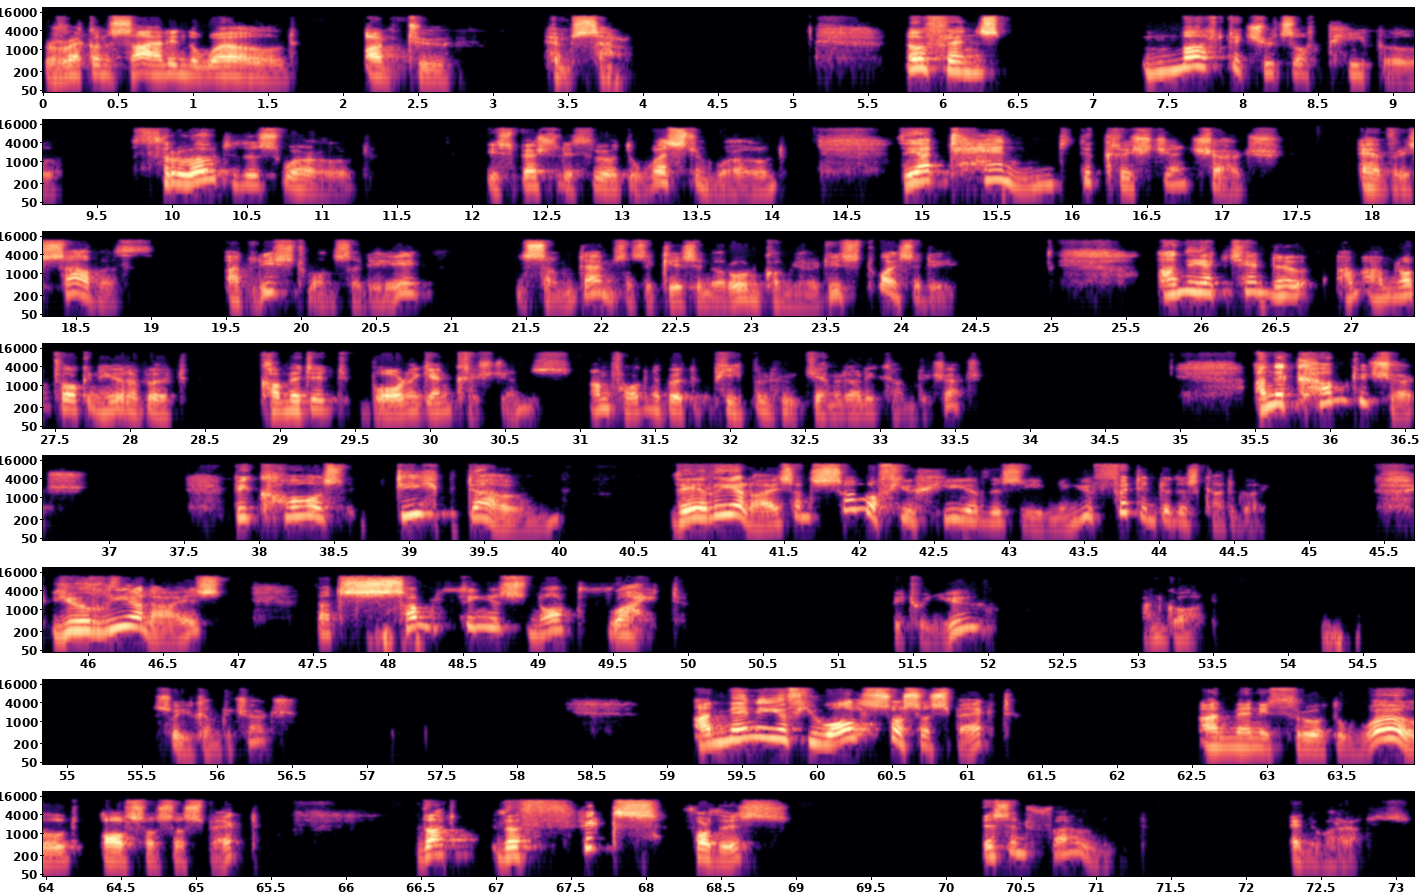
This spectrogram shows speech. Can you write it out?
reconciling the world unto himself. Now, friends, multitudes of people throughout this world, especially throughout the Western world, they attend the Christian church every Sabbath, at least once a day, sometimes, as the case in our own communities, twice a day. And they attend, now, I'm, I'm not talking here about committed, born again Christians. I'm talking about the people who generally come to church. And they come to church Because deep down, they realize, and some of you here this evening, you fit into this category. You realize that something is not right between you and God. So you come to church. And many of you also suspect, and many throughout the world also suspect, that the fix for this isn't found anywhere else.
